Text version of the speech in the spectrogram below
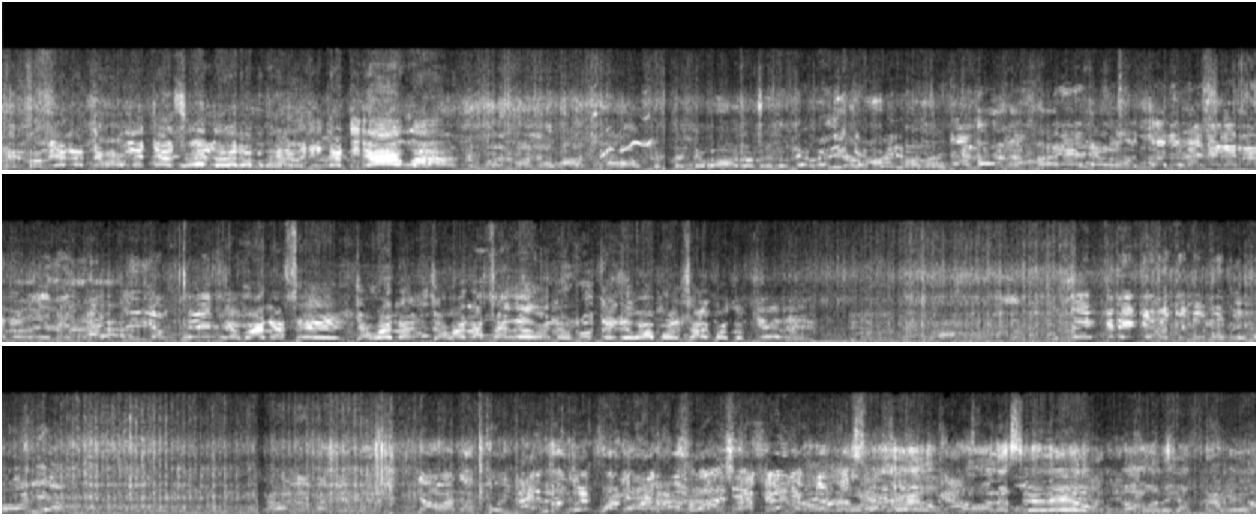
El gobierno te va a meter al suelo ahora porque a tirar agua. Le Ya le van a. Ya la ruta y le vamos a alzar cuando quieren. ¿Ustedes creen que no tenemos memoria? Ya van a coinar. cuando andan solos, Ya van a hacer dedo, ya van a hacer dedo.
